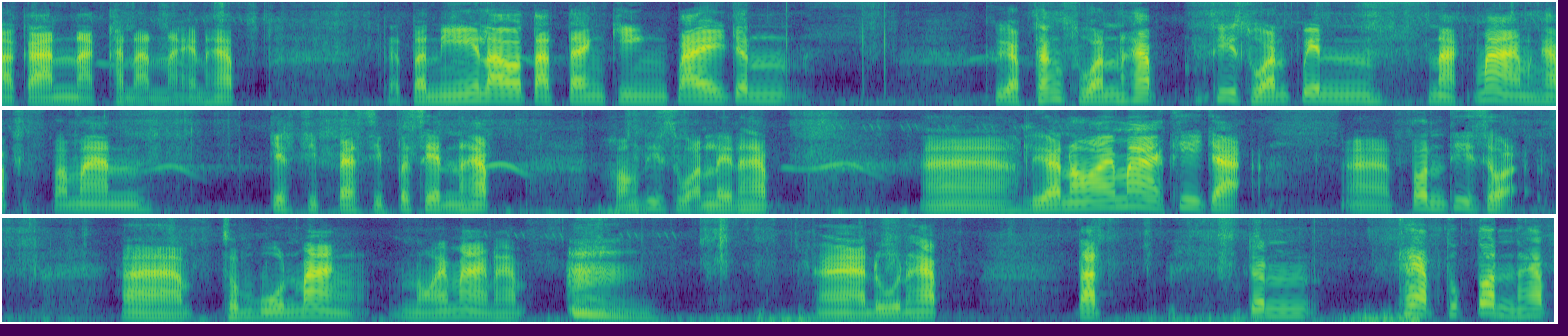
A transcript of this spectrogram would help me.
อาการหนักขนาดไหนนะครับ แต่ตอนนี้เราตัดแต่งกิ่งไปจนเกือบทั้งสวนนะครับ ที่สวนเป็นหนักมากนะครับ ประมาณ 70-80%นะครับ ของที่สวนเลยนะครับเหลือน้อยมากที่จะต้นที่สวนสมบูรณ์บ้างน้อยมากนะครับดูนะครับ ตัดจน แทบทุกต้นนะครับ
